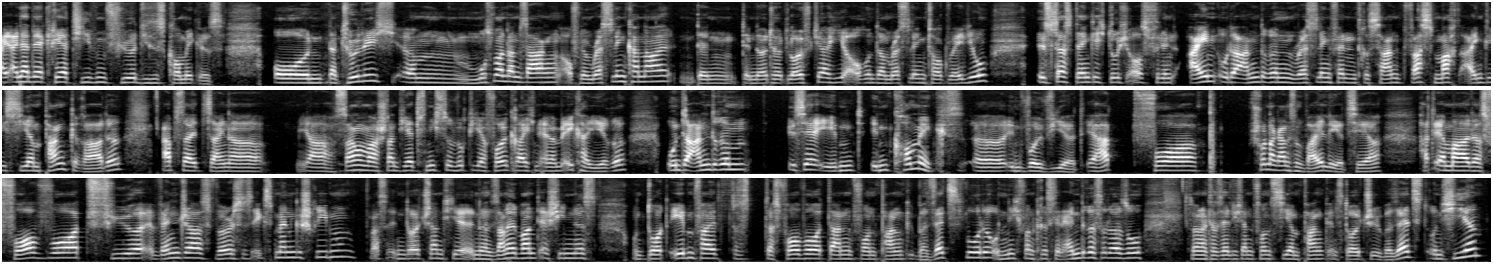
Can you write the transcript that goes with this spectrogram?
einer der Kreativen für dieses Comic ist. Und natürlich ähm, muss man dann sagen, auf einem Wrestling-Kanal, denn der Nerdhurt läuft ja hier auch unterm Wrestling Talk Radio, ist das, denke ich, durchaus für den ein oder anderen Wrestling-Fan interessant. Was macht eigentlich CM Punk gerade, abseits seiner ja, sagen wir mal, stand jetzt nicht so wirklich erfolgreichen MMA-Karriere. Unter anderem ist er eben in Comics äh, involviert. Er hat vor schon eine ganze Weile jetzt her, hat er mal das Vorwort für Avengers vs. X-Men geschrieben, was in Deutschland hier in einem Sammelband erschienen ist und dort ebenfalls das, das Vorwort dann von Punk übersetzt wurde und nicht von Christian Endres oder so, sondern tatsächlich dann von CM Punk ins Deutsche übersetzt. Und hier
